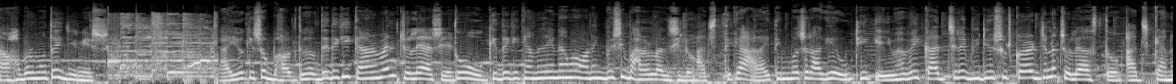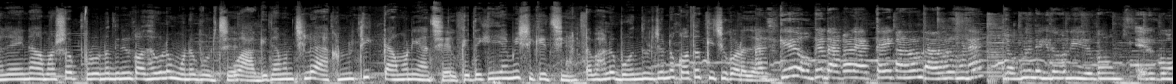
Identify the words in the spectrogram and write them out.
না হবার মতোই জিনিস। যাই হোক, এসব ভাবতে ভাবতে দেখি ক্যামেরাম্যান চলে আসে। তো ওকে দেখে কেন জানি না আমার অনেক বেশি ভালো লাগছিল। আজ থেকে আড়াই তিন বছর আগেও ঠিক এইভাবেই কাজ ছেড়ে ভিডিও শুট করার জন্য চলে আসতো। আজ কেন জানি না আমার সব পুরোনো দিনের কথাগুলো মনে পড়ছে। ও আগে যেমন ছিল, এখনও ঠিক তেমনই আছে। ওকে দেখেই আমি শিখেছি। তা ভালো বন্ধুর জন্য কত কিছু করা যায়। আজকে ওকে ডাকার একটাই কারণ ঘরে যখনই দেখি তখন এরকম এরকম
